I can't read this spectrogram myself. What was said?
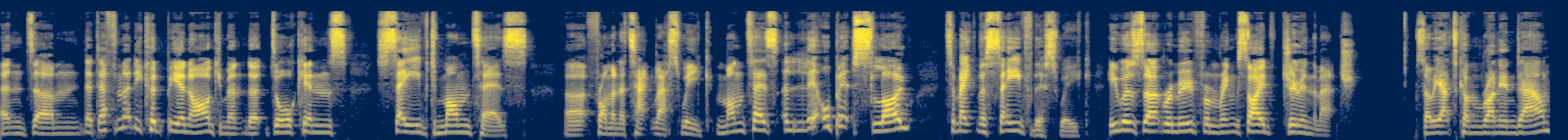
And um, there definitely could be an argument that Dawkins saved Montez uh, from an attack last week. Montez a little bit slow to make the save this week. He was uh, removed from ringside during the match, so he had to come running down.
